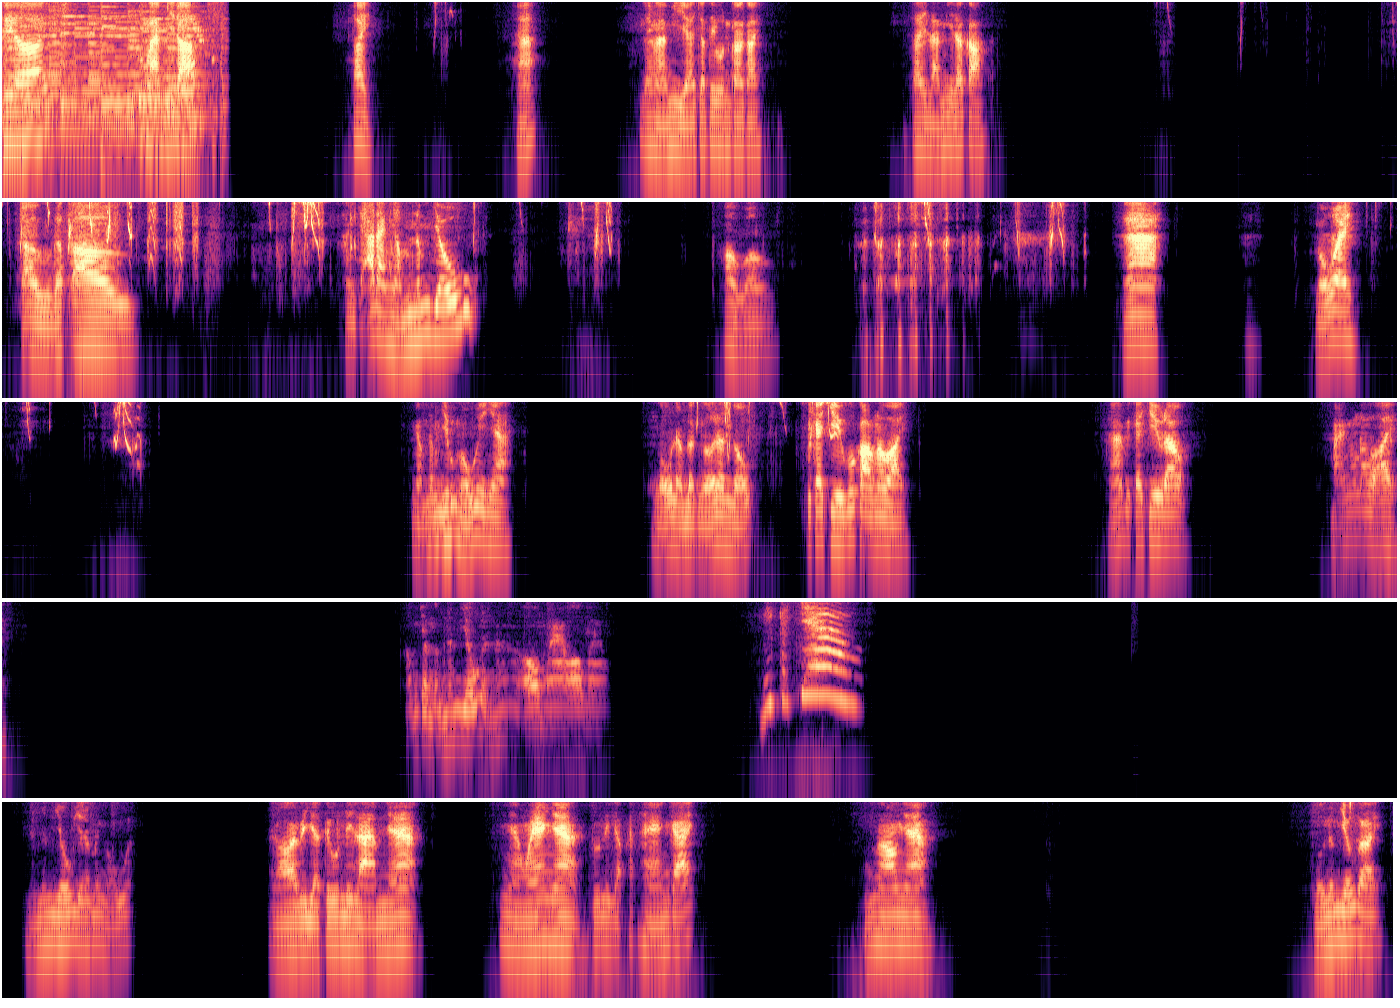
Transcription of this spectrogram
Thi ơi, Con làm gì đó? Ơi Hả? Đang làm gì vậy? Cho Tiêu coi coi. Đây, làm gì đó con? Trời đất ơi. Thằng chả đang ngậm nấm vú. Oh wow à. Ngủ đi. Ngậm nấm vú ngủ đi nha. Ngủ nằm lật ngửa lên ngủ. Pikachu chiêu của con đâu rồi? Hả, Pikachu chiêu đâu? Bạn con đâu rồi? Không cho ngụm nấm vú rồi nó ồn ào ồn ào. Biết cái chao ngụm nấm vú vậy đó mới ngủ á. Rồi bây giờ tôi đi làm nha. Nhà ngoan nha tôi đi gặp khách hàng cái. Ngủ ngon nha. Mượn nấm vú coi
